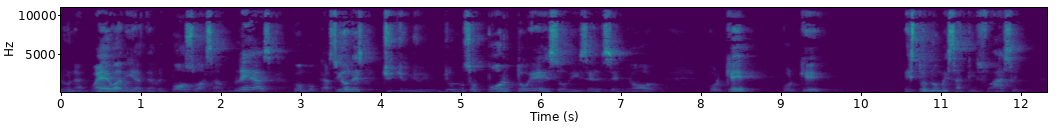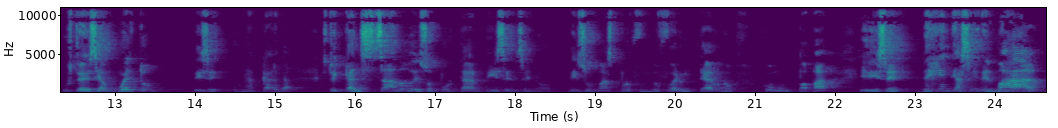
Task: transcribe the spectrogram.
Luna nueva, días de reposo, asambleas, convocaciones. Yo, no soporto eso, dice el Señor. ¿Por qué? Porque esto no me satisface. Ustedes se han vuelto, dice, una carga. Estoy cansado de soportar, dice el Señor, en su más profundo fuero interno como un papá y dice, dejen de hacer el mal.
